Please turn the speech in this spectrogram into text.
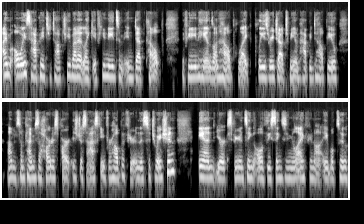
I'm always happy to talk to you about it. Like, if you need some in depth help, if you need hands on help, like, please reach out to me. I'm happy to help you. Um, sometimes the hardest part is just asking for help if you're in this situation and you're experiencing all of these things in your life. You're not able to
